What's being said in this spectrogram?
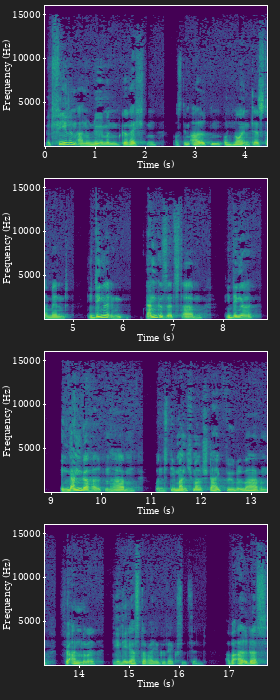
mit vielen anonymen Gerechten aus dem Alten und Neuen Testament, die Dinge in Gang gesetzt haben, die Dinge in Gang gehalten haben und die manchmal Steigbügel waren für andere, die in die erste Reihe gewechselt sind. Aber all das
